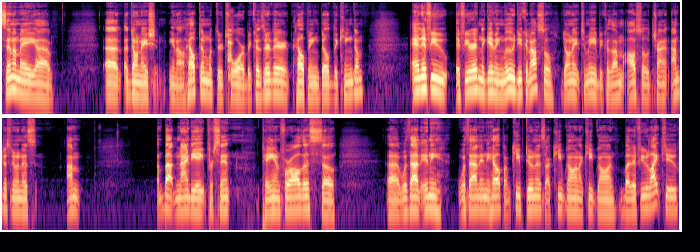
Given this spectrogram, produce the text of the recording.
send them a uh, a, a donation. You know, help them with their tour because they're there helping build the kingdom. And if you if you're in the giving mood, you can also donate to me because I'm also trying. I'm just doing this. I'm about ninety eight percent paying for all this, so uh, without any without any help, I'm keep doing this. I'll keep going. I keep going. But if you like to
